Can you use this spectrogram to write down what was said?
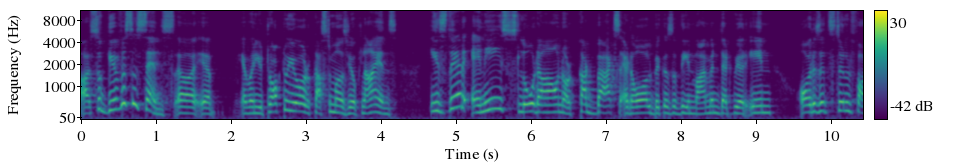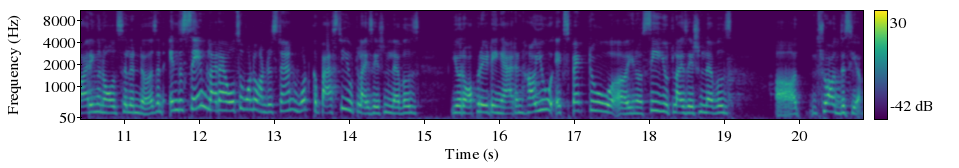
Uh, so give us a sense uh, when you talk to your customers, your clients, is there any slowdown or cutbacks at all because of the environment that we are in? or is it still firing on all cylinders? And in the same light, I also want to understand what capacity utilization levels you're operating at and how you expect to, uh, you know, see utilization levels throughout this year.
